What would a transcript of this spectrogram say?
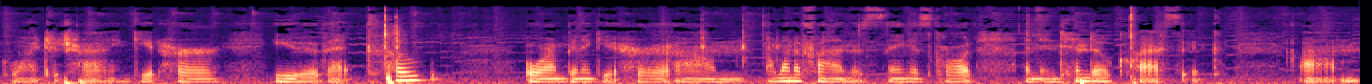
going to try and get her either that coat or I'm going to get her, um, I want to find this thing. It's called a Nintendo Classic. Um,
